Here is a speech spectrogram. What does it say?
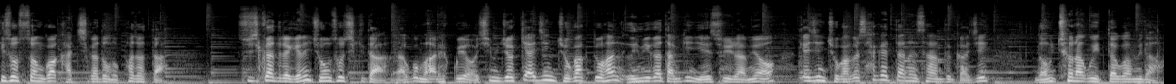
희소성과 가치가 더 높아졌다. 수집가들에게는 좋은 소식이다 라고 말했고요. 심지어 깨진 조각 또한 의미가 담긴 예술이라며 깨진 조각을 사겠다는 사람들까지 넘쳐나고 있다고 합니다.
